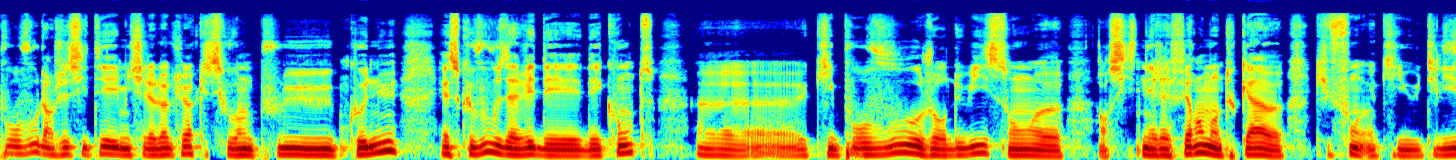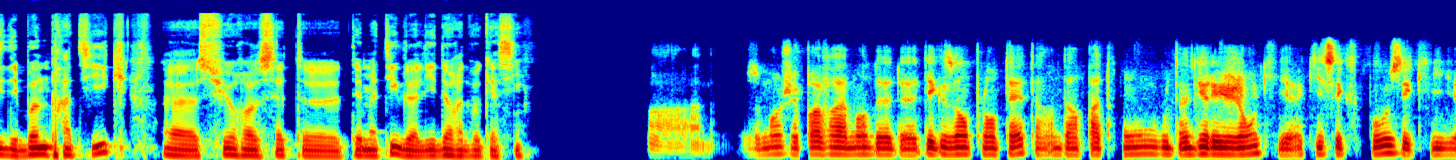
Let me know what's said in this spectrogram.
pour vous, alors j'ai cité Michel Leclerc qui est souvent le plus connu. Est-ce que vous, vous avez des, des comptes euh, qui pour vous aujourd'hui sont, euh, alors si ce n'est référent, mais en tout cas euh, qui font, qui utilisent des bonnes pratiques sur cette thématique de la leader advocacy? Ah, Malheureusement, j'ai pas vraiment d'exemple de, en tête hein, d'un patron ou d'un dirigeant qui, qui s'expose et qui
